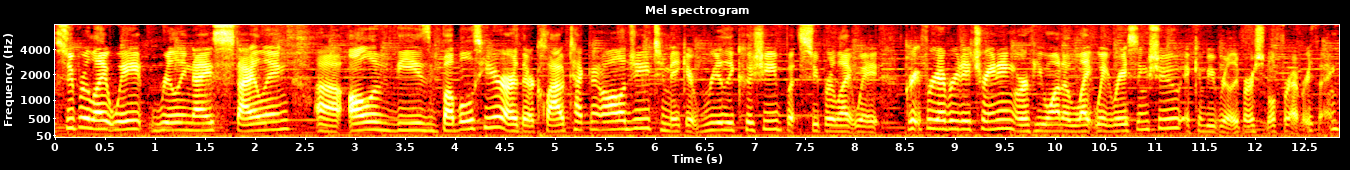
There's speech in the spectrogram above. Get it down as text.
Super lightweight, really nice styling. Uh, all of these bubbles here are their cloud technology to make it really cushy but super lightweight. Great for everyday training or if you want a lightweight racing shoe, it can be really versatile for everything.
